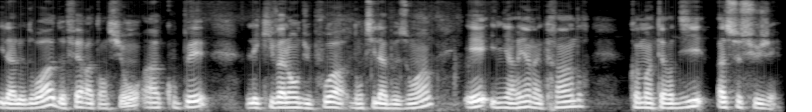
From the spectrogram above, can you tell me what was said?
il a le droit de faire attention à couper l'équivalent du poids dont il a besoin, et il n'y a rien à craindre comme interdit à ce sujet.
